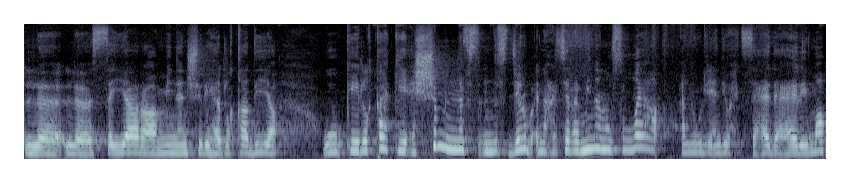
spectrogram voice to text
السيارة من نشري هذه القضية. وكيلقاه كيعشم النفس النفس ديالو بأن عرفتي راه مين نوصل ليها. نولي عندي واحد السعادة عارمة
